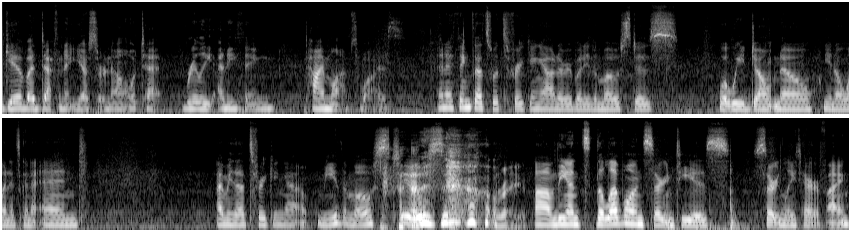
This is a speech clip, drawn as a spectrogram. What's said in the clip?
give a definite yes or no to really anything time lapse wise. And I think that's what's freaking out everybody the most is what we don't know, you know, when it's going to end. I mean, that's freaking out me the most too. so, Right. Um, the uns- the level of uncertainty is certainly terrifying.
